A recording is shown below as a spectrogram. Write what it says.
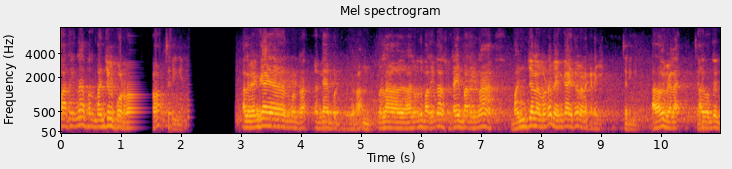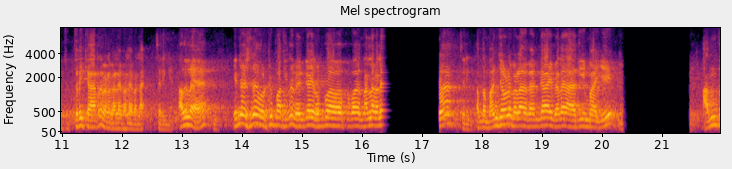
பார்த்தீங்கன்னா இப்போ மஞ்சள் போடுறோம். சரிங்க. அதில் வெங்காயம் இது பண்ணுறோம் வெங்காயம் போட்டுருக்குறோம் ம். நல்லா அதில் வந்து பார்த்தீங்கன்னா டைம் பார்த்தீங்கன்னா மஞ்சளை விட வெங்காயத்தில் விலை கிடைக்கும். சரிங்க. அதாவது விலை. அது வந்து திணைக்காரன விலை விலை விலை விலை. சரிங்க. அதில் என்ன ஆச்சுன்னா ஒரு trip பார்த்தீங்கன்னா வெங்காயம் ரொம்ப நல்ல விலை. சரிங்க. அந்த மஞ்சளோட விலை வெங்காய விலை அதிகமாகி அந்த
